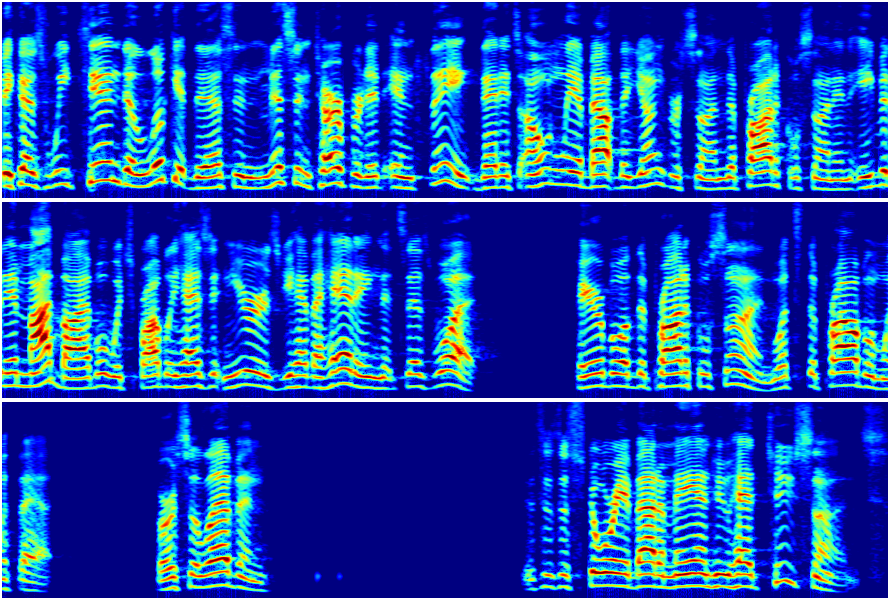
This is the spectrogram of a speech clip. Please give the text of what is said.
Because we tend to look at this and misinterpret it and think that it's only about the younger son, the prodigal son. And even in my Bible, which probably has it in yours, you have a heading that says what? Parable of the prodigal son. What's the problem with that? Verse 11 this is a story about a man who had two sons.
